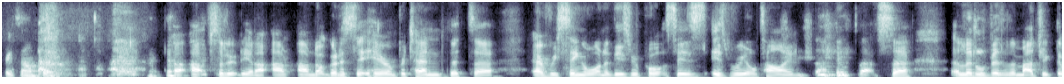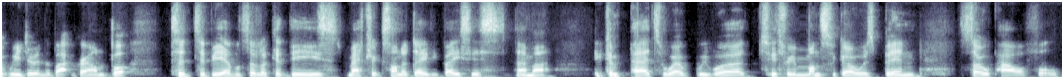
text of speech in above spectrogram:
for example. uh, absolutely. And I, am not going to sit here and pretend that uh, every single one of these reports is, is real time. I think that's uh, a little bit of the magic that we do in the background. But to, to be able to look at these metrics on a daily basis, Emma, compared to where we were two, three months ago has been so powerful.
